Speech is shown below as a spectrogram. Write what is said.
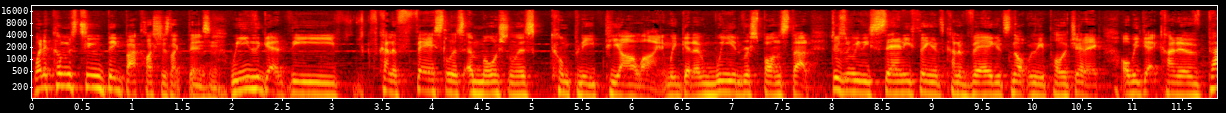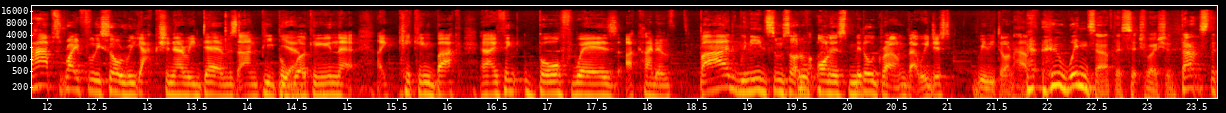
when it comes to big backlashes like this, Mm-hmm. we either get the kind of faceless, emotionless company PR line, we get a weird response that doesn't really say anything. It's kind of vague. It's not really apologetic, or we get kind of perhaps rightfully so reactionary devs and people Yeah. working in there like kicking back. And I think both ways are kind of bad. We need some sort of honest middle ground that we just really don't have. Who wins out of this situation? That's the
